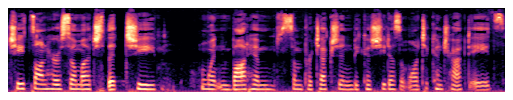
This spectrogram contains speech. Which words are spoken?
cheats on her so much that she went and bought him some protection because she doesn't want to contract AIDS.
